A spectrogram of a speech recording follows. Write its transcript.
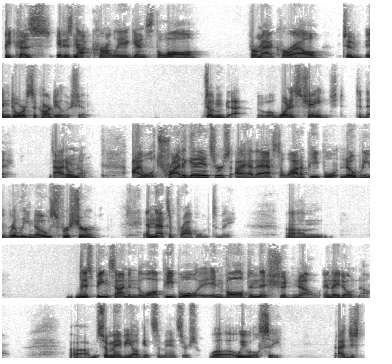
because it is not currently against the law for Matt Corral to endorse a car dealership. So, uh, what has changed today? I don't know. I will try to get answers. I have asked a lot of people. Nobody really knows for sure. And that's a problem to me. Um, this being signed into law, people involved in this should know, and they don't know. Um, so maybe I'll get some answers. Well, we will see. I just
